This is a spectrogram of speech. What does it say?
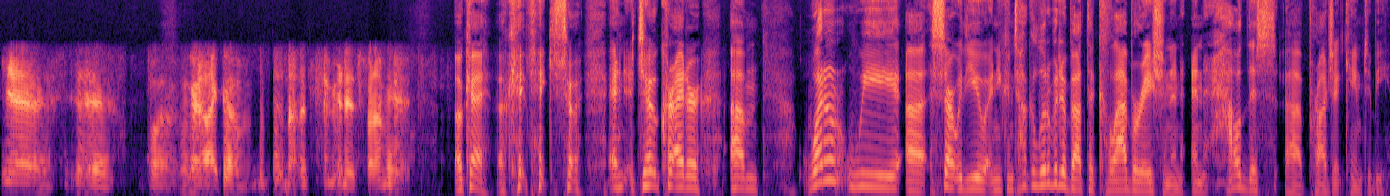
Yeah, yeah. Well, we got like a, another 10 minutes, but I'm here. Okay, okay, thank you. So, and Jo Kreiter, um, why don't we uh, start with you, and you can talk a little bit about the collaboration and, and how this uh, project came to be.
